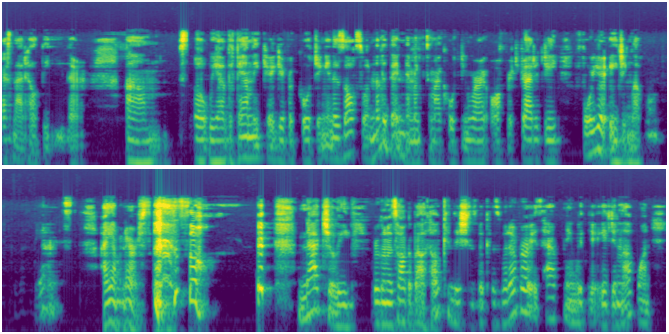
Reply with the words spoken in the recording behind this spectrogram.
That's not healthy either. Um, so we have the family caregiver coaching. And there's also another dynamic to my coaching where I offer strategy for your aging level. Be honest, I am a nurse. so naturally, we're going to talk about health conditions because whatever is happening with your aging loved one is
